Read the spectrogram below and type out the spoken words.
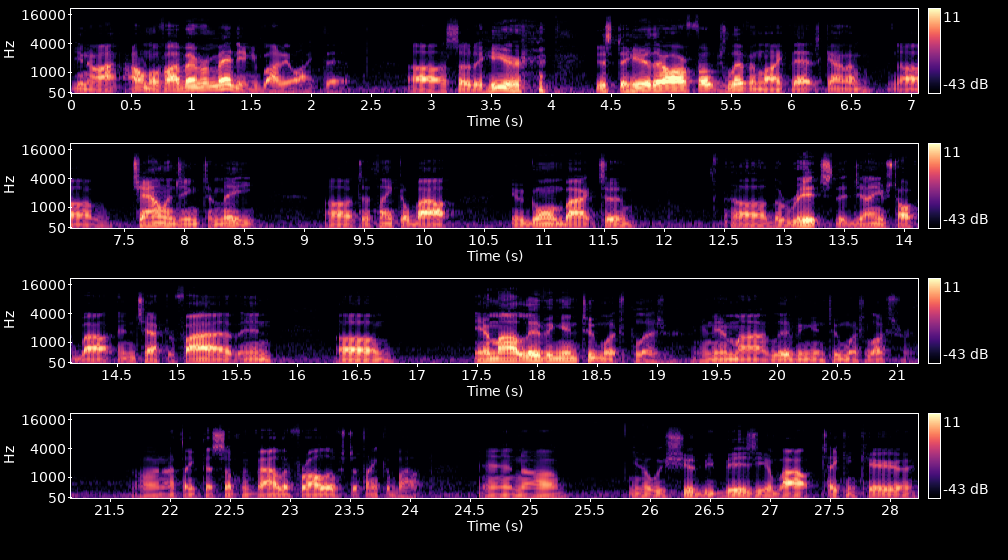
you know, I, I, don't know if I've ever met anybody like that. Uh, so to hear, just to hear there are folks living like that, it's kind of um, challenging to me uh, to think about, you know, going back to uh, the rich that James talked about in chapter five and um, am I living in too much pleasure? And am I living in too much luxury? Uh, and I think that's something valid for all of us to think about. And, uh, you know, we should be busy about taking care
